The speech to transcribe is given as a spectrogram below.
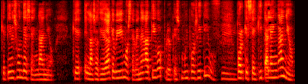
que tienes un desengaño, que en la sociedad que vivimos se ve negativo, pero que es muy positivo, Sí. porque se quita el engaño.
